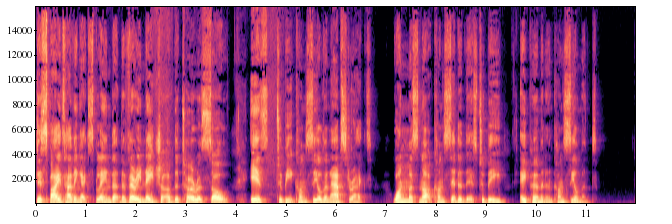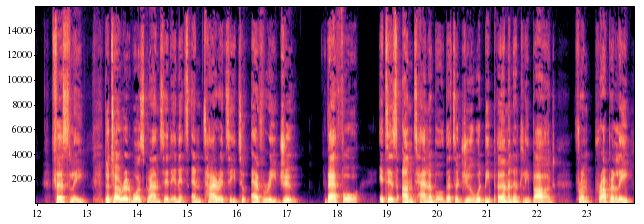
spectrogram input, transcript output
Despite having explained that the very nature of the Torah's soul is to be concealed and abstract, one must not consider this to be a permanent concealment. Firstly, the Torah was granted in its entirety to every Jew. Therefore, it is untenable that a Jew would be permanently barred from properly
